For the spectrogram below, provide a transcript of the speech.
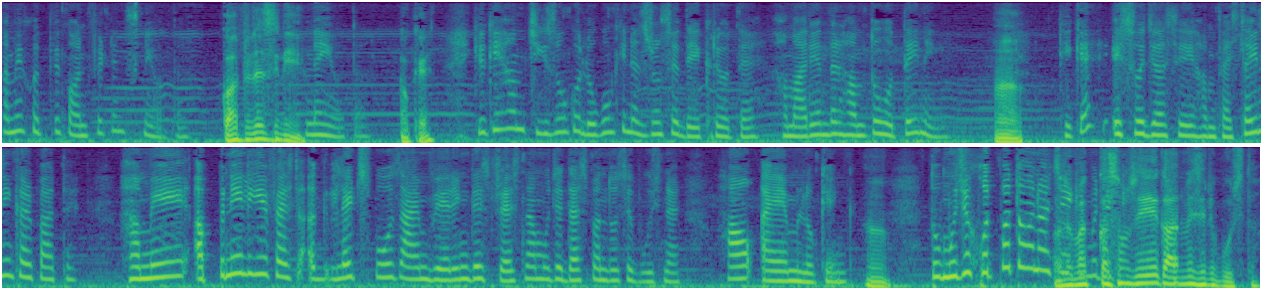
हमें खुद पे कॉन्फिडेंस नहीं होता। कॉन्फिडेंस नहीं है? नहीं होता। Okay okay. क्योंकि हम चीज़ों को लोगों की नज़रों से देख रहे होते हैं। हमारे अंदर हम तो होते ही नहीं। हाँ। ठीक है? इस वजह से हम फैसला ही नहीं कर पाते। हमें अपने लिए फैसला let suppose I am wearing this dress ना, मुझे दस बंदों से पूछना है हाउ आई एम लुकिंग तो मुझे खुद पता होना चाहिए मैं कसम से एक आदमी से नहीं पूछता।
